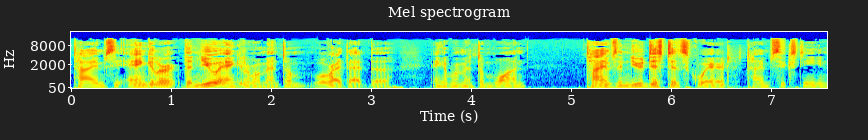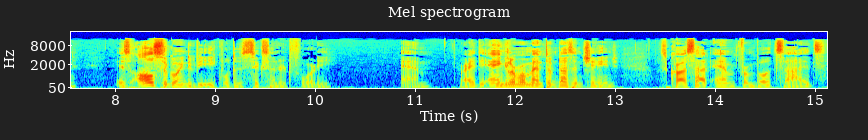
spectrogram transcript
times the angular the new angular momentum, we'll write that the angular momentum 1 times the new distance squared times 16 is also going to be equal to 640 m, right? The angular momentum doesn't change. Let's cross out m from both sides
